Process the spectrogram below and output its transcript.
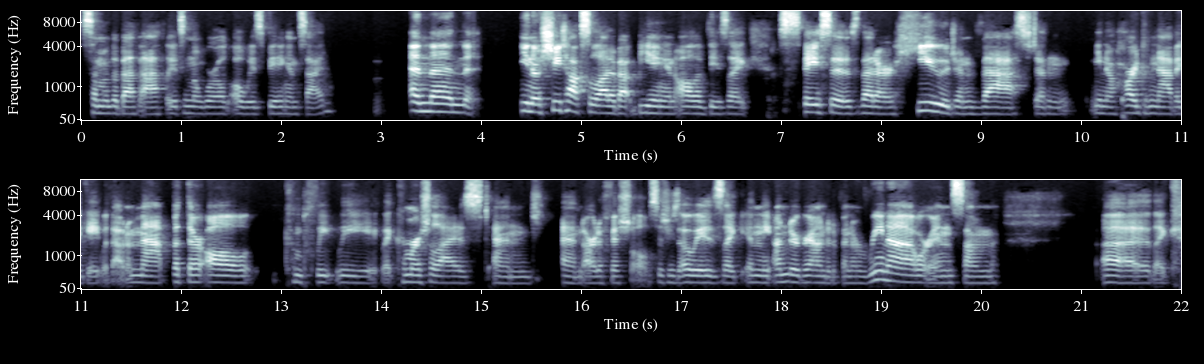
some of the best athletes in the world always being inside. And then you know she talks a lot about being in all of these like spaces that are huge and vast and you know hard to navigate without a map but they're all completely like commercialized and and artificial. So she's always like in the underground of an arena or in some uh like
